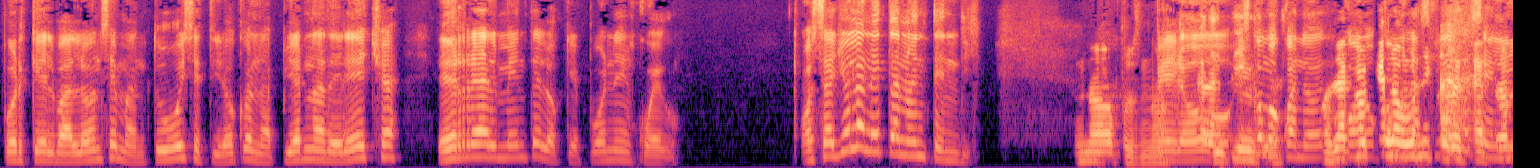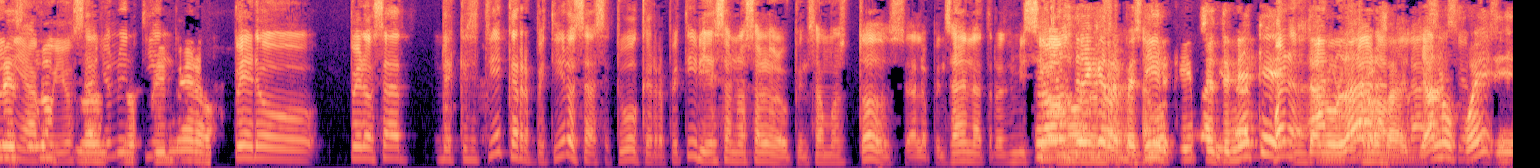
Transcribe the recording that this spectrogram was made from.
porque el balón se mantuvo y se tiró con la pierna derecha. Es realmente lo que pone en juego. O sea, yo la neta no entendí. No, pues no. Pero es como cuando. O sea, creo que lo único rescatable es O sea, yo no entiendo. Primero. Pero, pero, o sea, de que se tiene que repetir, o sea, se tuvo que repetir y eso no solo lo pensamos todos, o sea, lo pensaba en la transmisión. No, no se tenía que repetir, se tenía que anular, o sea, ya no fue. Sí,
